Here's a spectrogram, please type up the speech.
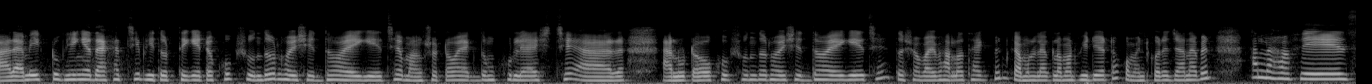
আর আমি একটু ভেঙে দেখাচ্ছি, ভিতর থেকে এটা খুব সুন্দর হয়ে সিদ্ধ হয়ে গিয়েছে। মাংসটাও একদম খুলে আসছে আর আলুটাও খুব সুন্দর হয়ে সিদ্ধ হয়ে গিয়েছে। তো সবাই ভালো থাকবেন। কেমন লাগল আমার ভিডিওটা কমেন্ট করে জানাবেন। আল্লাহ হাফেজ।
